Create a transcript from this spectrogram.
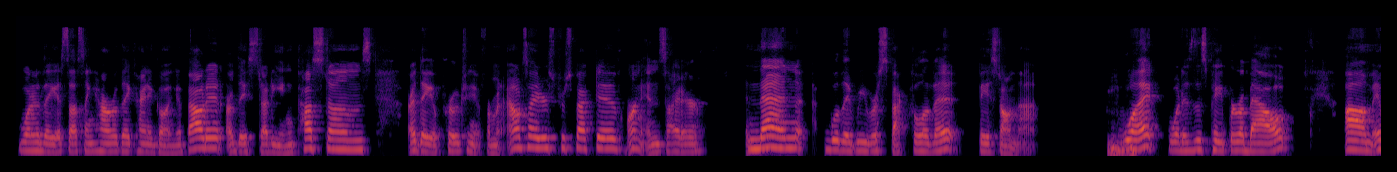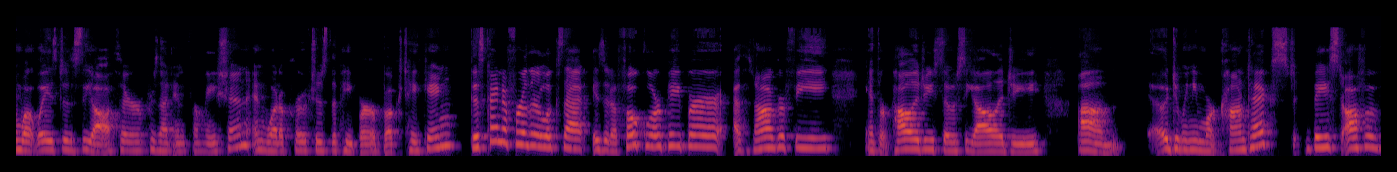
what are they assessing? How are they kind of going about it? Are they studying customs? Are they approaching it from an outsider's perspective or an insider? And then will they be respectful of it based on that? Mm-hmm. what what is this paper about um, in what ways does the author present information and what approaches the paper book taking? This kind of further looks at is it a folklore paper ethnography anthropology sociology? Um, uh, do we need more context based off of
